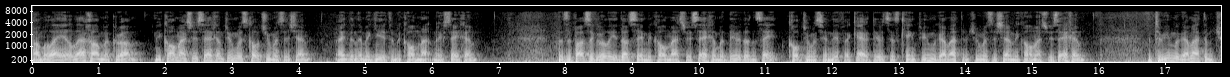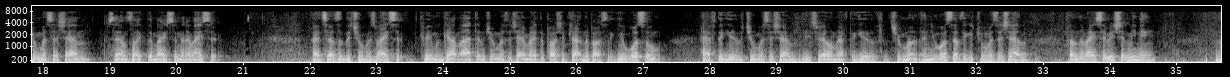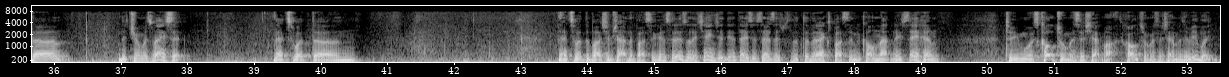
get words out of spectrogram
Amalei lecha makra mikol Ma'aser Sechem Truma is called Truma Hashem, right? Then they Megiyah to mikol matner Sechem. Because the pasuk earlier does say mikol Ma'aser Sechem, but there it doesn't say called Truma Hashem. Therefore, there it says came Truma Gamatim Truma Hashem mikol Ma'aser Sechem. The Turim Gamatim Trumas Hashem sounds like the Meiser and a Meiser. It sounds like the Trumas Meiser. Turim Gamatim Trumas Hashem, right? The Pashup chat and the Pasuk. You also have to give Trumas Hashem, the Israelim have to give Truma, and you also have to give Trumas Hashem from the Meiser meaning the the Trumas Meiser. That's what um, that's what the Pashim shot in the Pasuk is. So this is what they changed it. The Taisa says it to the next Pasuk. Mikol Matnei Sechem to Yimus Kol Trumas Hashem. Ah, Kol Trumas Hashem is a Ribui.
